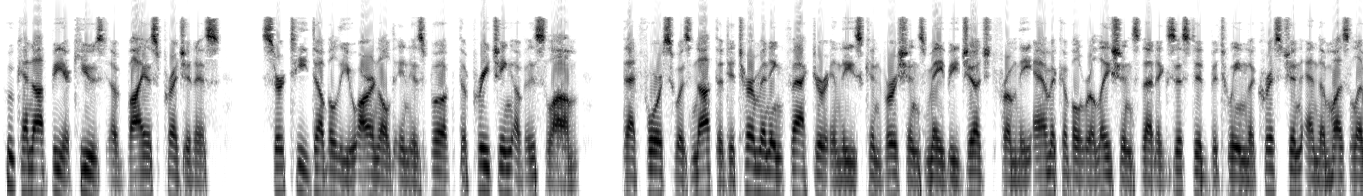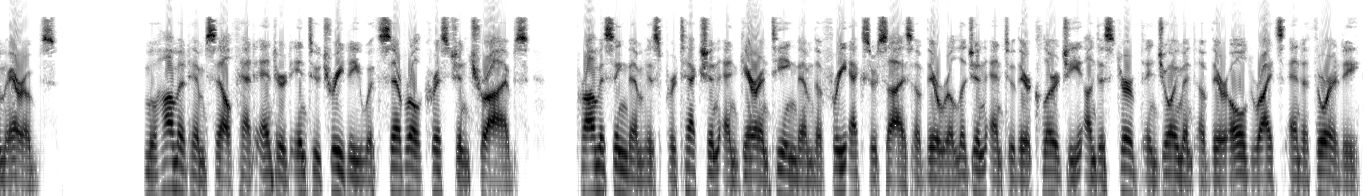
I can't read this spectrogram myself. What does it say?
who cannot be accused of bias prejudice, Sir T. W. Arnold in his book The Preaching of Islam, that force was not the determining factor in these conversions may be judged from the amicable relations that existed between the Christian and the Muslim Arabs. Muhammad himself had entered into treaty with several Christian tribes, promising them his protection and guaranteeing them the free exercise of their religion and to their clergy undisturbed enjoyment of their old rights and authority,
